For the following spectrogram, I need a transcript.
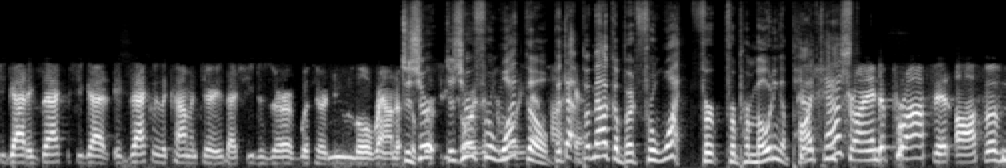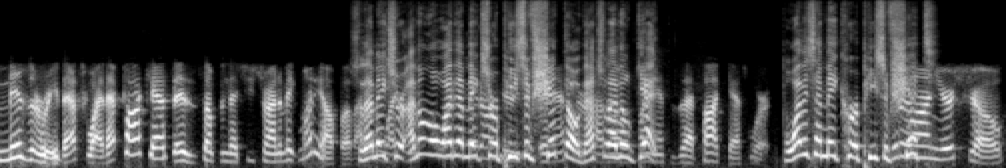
She got exact. She got exactly the commentary that she deserved with her new little round of Deserve deserve for what though? that But that but Malcolm, but for what? For for promoting a podcast? She's trying to profit off of misery. That's why that podcast is something that she's trying to make money off of. So that makes her- I don't know why that makes her a piece of shit, though. That's what I don't get. Does that podcast work? but why does that make her a piece of Get shit? her on your show.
